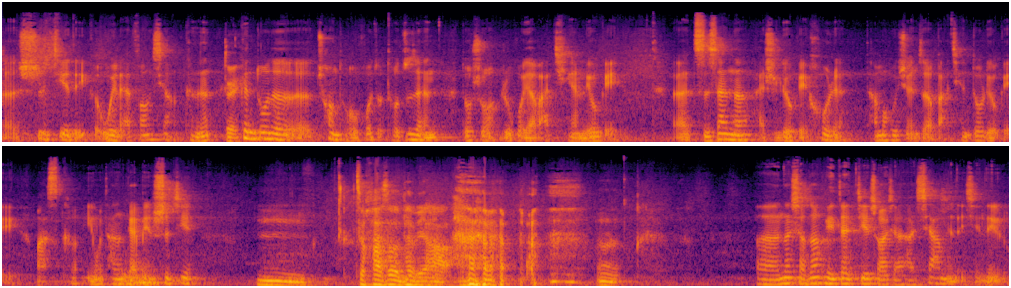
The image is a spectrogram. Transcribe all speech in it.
呃，世界的一个未来方向，可能更多的创投或者投资人都说，如果要把钱留给，呃，慈善呢，还是留给后人？他们会选择把钱都留给马斯克，因为他能改变世界。嗯，这话说的特别好。嗯。呃，那小张可以再介绍一下他下面的一些内容。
